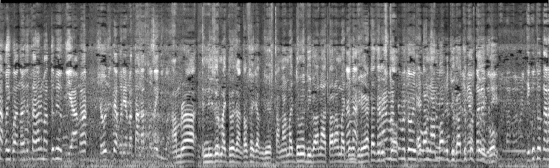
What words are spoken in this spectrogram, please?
তাকই পাওয়া নইলে তারার মাধ্যমেও দিয়ে আমরা সহযোগিতা করি আমরা পৌঁছাই দিবা। আমরা নিজের মাধ্যমে জানতাম চাইলাম যে থানার মাধ্যমে দিবা না তারার মাধ্যমে দিবা। এটা জিনিস তো অবশ্যই। নাম্বারে যোগাযোগ করতে হইব। এগুলো তার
